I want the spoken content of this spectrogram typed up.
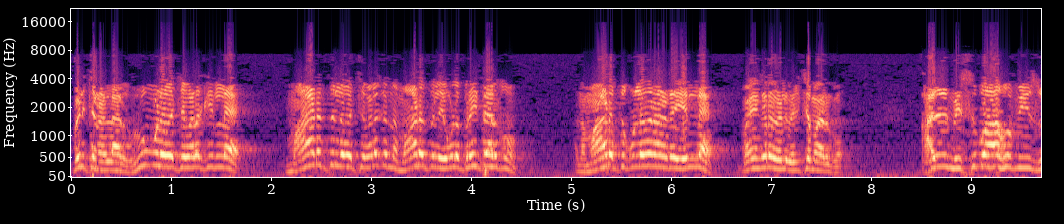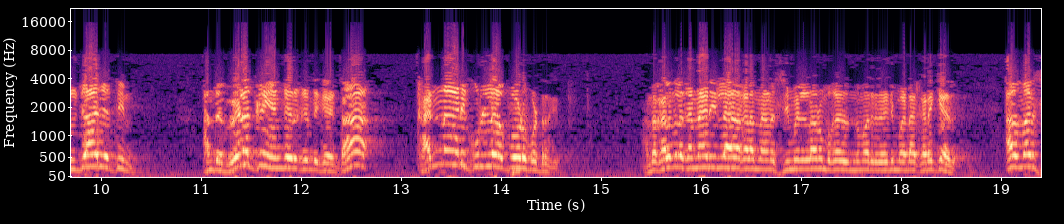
வெளிச்சம் நல்லா இருக்கும். ரூம்ல வச்ச விளக்கு இல்ல. மாடத்துல வச்ச விளக்கு அந்த மாடத்துல எவ்வளவு பிரைட்டா இருக்கும்? அந்த மாடத்துக்குள்ளதான் அதோட பயங்கர வெளி- வெளிச்சமா இருக்கும். அல் மிஸ்பாஹு பி சுஜாஜத்தின். அந்த விளக்கு எங்க இருக்குன்னு கேட்டா கண்ணாடிக்குள்ள போடப்பட்டிருக்கு. அந்த காலத்துல கண்ணாடி இல்லாத காலம் தானே. சிமெல்லாம் ரொம்ப இந்த மாதிரி ரெடிமேடா கிடைக்காது. அது மாதிரி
